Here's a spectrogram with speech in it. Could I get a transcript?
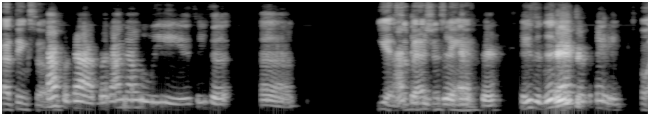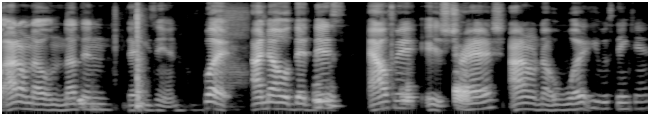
I think so. I forgot, but I know who he is. He's a uh Yeah, I think he's Sebastian a good Stan. actor. He's a good actor. Well, I don't know nothing that he's in, but I know that this outfit is Oh. trash. I don't know what he was thinking.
